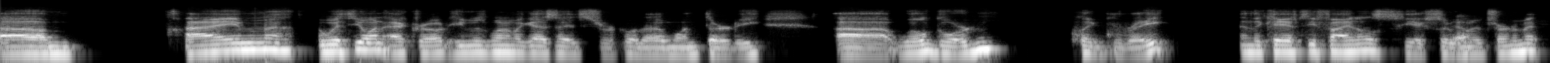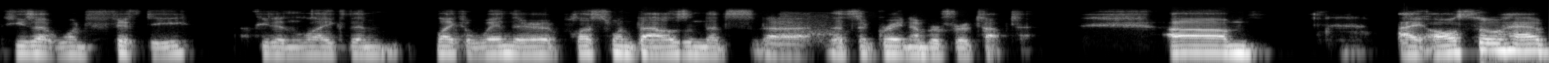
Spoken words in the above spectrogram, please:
um, I'm with you on Eckroat. He was one of my guys I had circled at 130. Uh, Will Gordon played great in the KFT Finals. He actually yep. won a tournament. He's at 150. If you didn't like them, like a win there, plus 1,000. That's uh, that's a great number for a top 10. Um, I also have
